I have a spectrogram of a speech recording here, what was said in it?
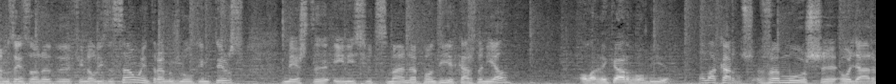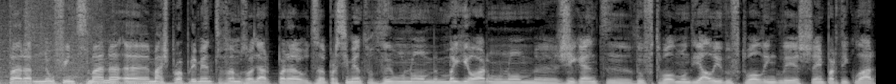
Estamos em zona de finalização, entramos no último terço, neste início de semana. Bom dia, Carlos Daniel. Olá, Ricardo, bom dia. Olá, Carlos. Vamos eh, olhar para o fim de semana. Eh, mais propriamente, vamos olhar para o desaparecimento de um nome maior, um nome gigante do futebol mundial e do futebol inglês em particular.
